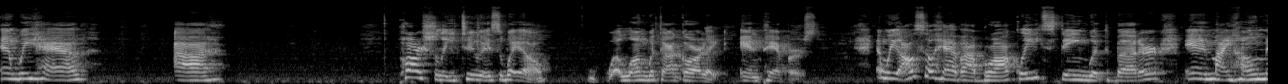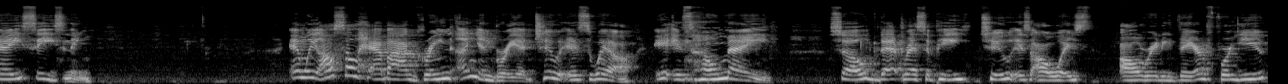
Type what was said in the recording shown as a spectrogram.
and we have our parsley too as well along with our garlic and peppers. And we also have our broccoli steamed with butter and my homemade seasoning. And we also have our green onion bread too as well. It is homemade. So that recipe too is always already there for you.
